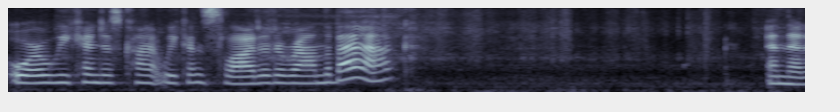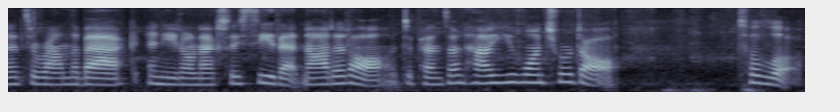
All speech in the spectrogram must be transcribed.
or we can just kind of, we can slide it around the back. And then it's around the back, and you don't actually see that, knot at all. It depends on how you want your doll to look.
